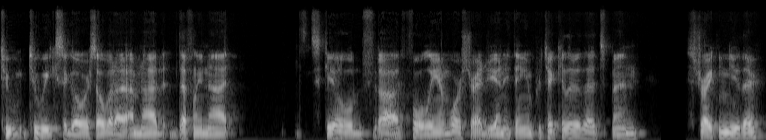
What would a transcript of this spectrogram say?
two two weeks ago or so, but I, am not definitely not skilled uh, fully in war strategy. Anything in particular that's been striking you there?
